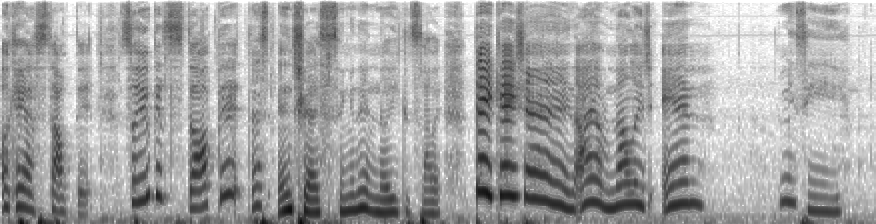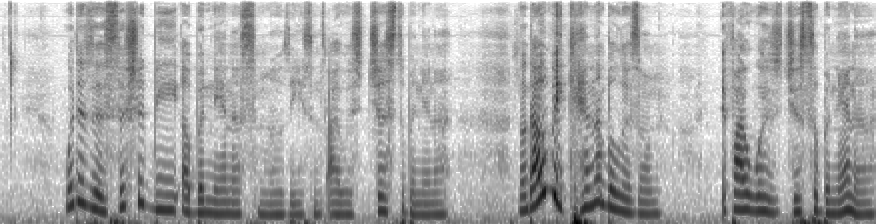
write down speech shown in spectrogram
Okay, I stopped it. So you can stop it? That's interesting. I didn't know you could stop it. Vacation! I have knowledge and let me see. What is this? This should be a banana smoothie since I was just a banana. No, that would be cannibalism if I was just a banana.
